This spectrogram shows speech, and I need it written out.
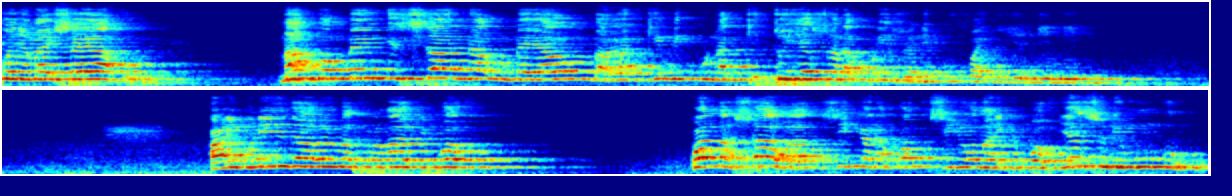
kwenye maisha yako mambo mengi sana umeyaomba, lakini kuna kitu Yesu anakuuliza, nikufanyie nini? Alimuuliza huyu Bartimayo kipofu kwamba sawa, si kana kwamba sinyoma ni kipofu. Yesu ni Mungu.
